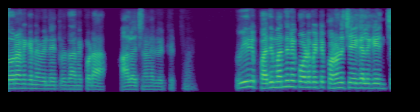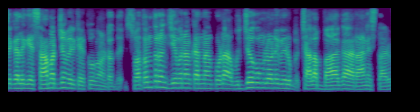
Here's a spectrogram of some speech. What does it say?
దూరానికైనా వెళ్ళేట్లు దానికి కూడా ఆలోచన అనేది పెట్టుకుంటున్నాను వీరి పది మందిని కూడబెట్టి పనులు చేయగలిగించగలిగే సామర్థ్యం వీరికి ఎక్కువగా ఉంటుంది. స్వతంత్రం జీవనం కన్నా కూడా ఉద్యోగంలోనే వీరు చాలా బాగా రాణిస్తారు.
